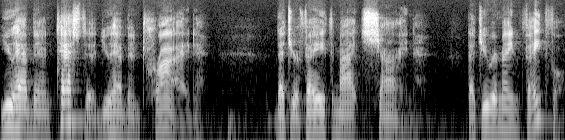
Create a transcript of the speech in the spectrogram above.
You have been tested, you have been tried, that your faith might shine, that you remain faithful,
